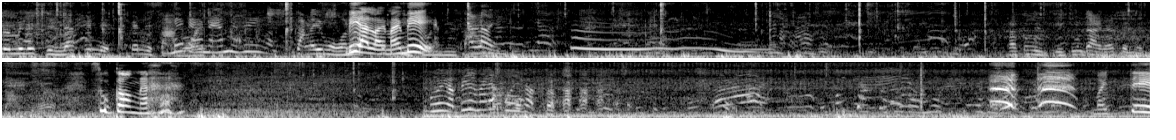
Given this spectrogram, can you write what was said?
มันไม่ได้กินนะแค่เน็ตแค่เน็ตสามร้อยสั่งไอ้หมูบี้อร่อยไหมบี้อร่อยถ้าตู้กินตู้ได้นะเป็นเน็ตสามร้อย สู้กล้องนะ คุยกับพี่ไม่ได้คุยกับไม่เต้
